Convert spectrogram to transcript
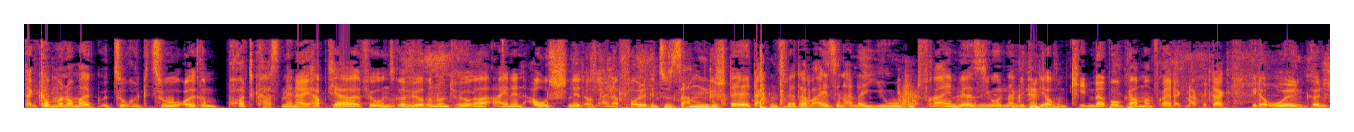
Dann kommen wir nochmal zurück zu eurem Podcast, Männer. Ihr habt ja für unsere Hörerinnen und Hörer einen Ausschnitt aus einer Folge zusammengestellt, dankenswerterweise in einer jugendfreien Version, damit ihr die auch im Kinderprogramm am Freitagnachmittag wiederholen könnt.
